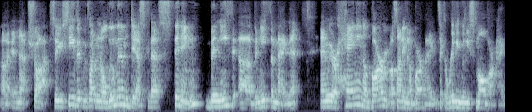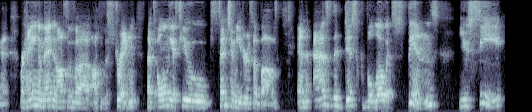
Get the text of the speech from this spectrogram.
uh, in that shot. So you see that we've got an aluminum disc that's spinning beneath, uh, beneath the magnet and we are hanging a bar. Well, it's not even a bar magnet. It's like a really, really small bar magnet. We're hanging a magnet off of a, uh, off of a string that's only a few centimeters above. And as the disc below it spins, you see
